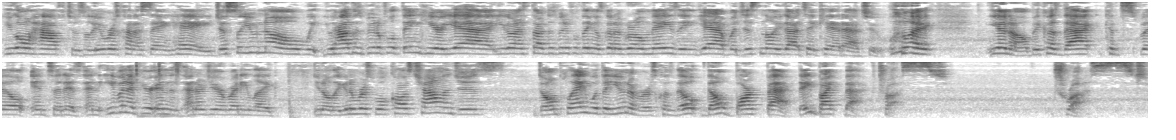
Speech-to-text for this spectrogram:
you don't have to. So the universe kind of saying hey just so you know we, you have this beautiful thing here yeah you're gonna start this beautiful thing it's gonna grow amazing yeah but just know you gotta take care of that too. Like you know because that could spill into this. And even if you're in this energy already like you know the universe will cause challenges don't play with the universe because they'll they'll bark back. They bite back. Trust. Trust.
